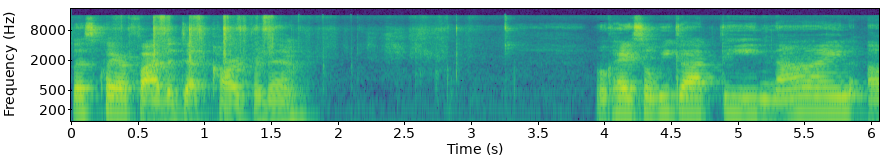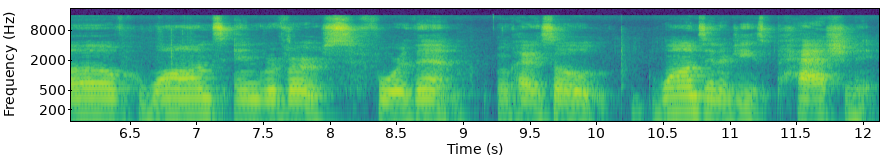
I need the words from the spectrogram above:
Let's clarify the death card for them. Okay, so we got the Nine of Wands in reverse for them. Okay, so Wands energy is passionate.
